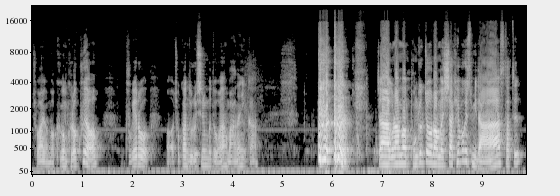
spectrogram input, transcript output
좋아요. 뭐 그건 그렇고요. 부계로 어, 조건 누르시는 분들 워낙 많으니까. 자, 그럼 한번 본격적으로 한번 시작해 보겠습니다. 스타트.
